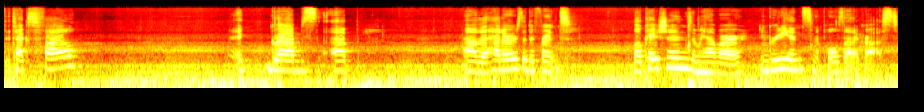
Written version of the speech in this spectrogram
the text file. It grabs up out of the headers the different locations and we have our ingredients and it pulls that across.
